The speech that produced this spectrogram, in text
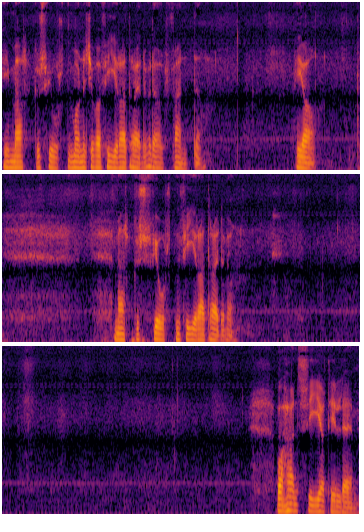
I Markus 14 må det ikke være 34 da jeg fant det. Ja. Markus 14, 34. Og han sier til dem,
